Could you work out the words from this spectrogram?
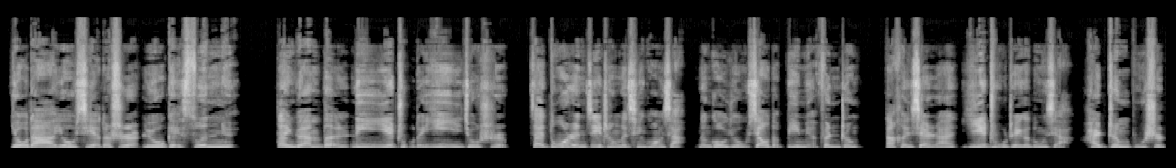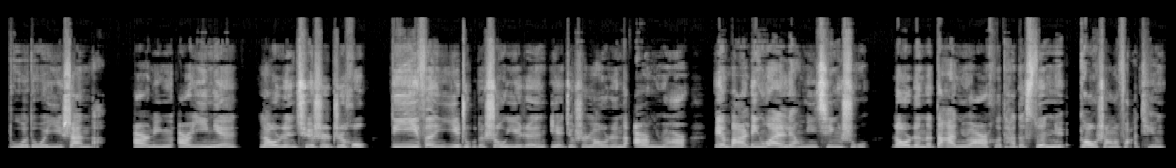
有的又写的是留给孙女。但原本立遗嘱的意义就是在多人继承的情况下，能够有效的避免纷争。但很显然，遗嘱这个东西啊，还真不是多多益善的。二零二一年，老人去世之后，第一份遗嘱的受益人，也就是老人的二女儿，便把另外两名亲属，老人的大女儿和他的孙女告上了法庭，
